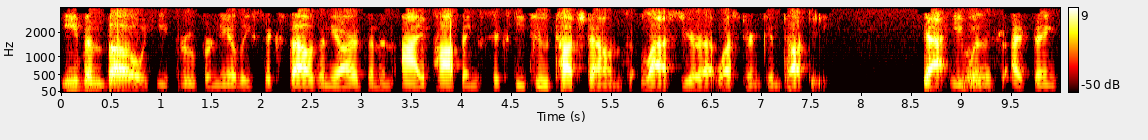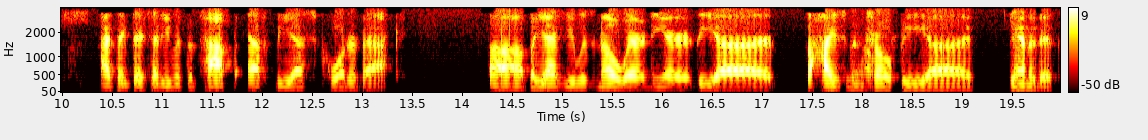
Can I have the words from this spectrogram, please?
even though he threw for nearly six thousand yards and an eye-popping sixty-two touchdowns last year at Western Kentucky. Yeah, he was. I think. I think they said he was the top FBS quarterback. Uh, but yeah, he was nowhere near the uh, the Heisman Trophy uh, candidates.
